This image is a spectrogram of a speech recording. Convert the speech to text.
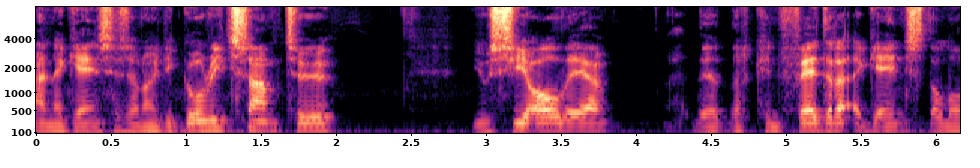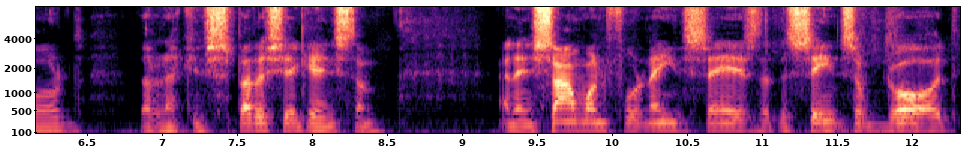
and against his anointed. Go read Psalm 2. You'll see it all there. They're, they're confederate against the Lord, they're in a conspiracy against him. And then Psalm 149 says that the saints of God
